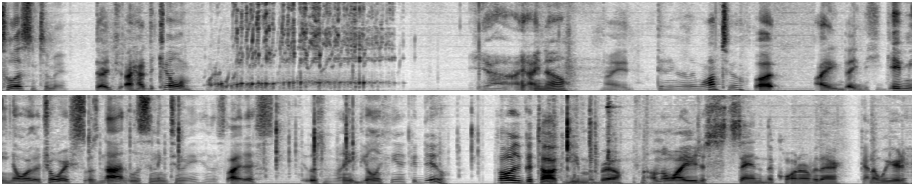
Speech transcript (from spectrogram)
to listen to me. I, I had to kill him. Yeah, I, I know. I didn't really want to, but I, he gave me no other choice. He was not listening to me in the slightest. It was my, the only thing I could do. It's always good talking to you, my bro. I don't know why you just stand in the corner over there. Kind of weird.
